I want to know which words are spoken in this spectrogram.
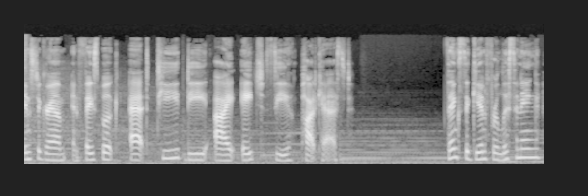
Instagram, and Facebook at TDIHC Podcast. Thanks again for listening,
